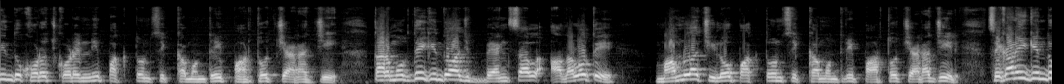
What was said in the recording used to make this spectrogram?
কিন্তু খরচ করেননি প্রাক্তন শিক্ষামন্ত্রী পার্থ চ্যাটার্জি। তার মধ্যেই কিন্তু আজ ব্যাংসাল আদালতে মামলা ছিল প্রাক্তন শিক্ষামন্ত্রী পার্থ চ্যাটার্জির। সেখানেই কিন্তু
